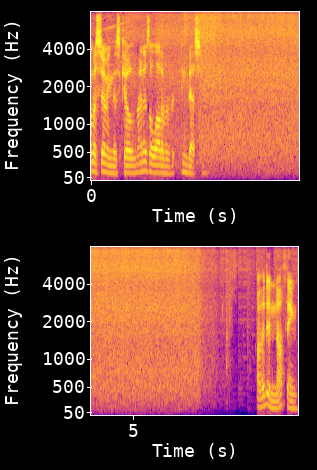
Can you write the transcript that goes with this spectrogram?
I'm assuming this kills. Man, there's a lot of investment. Oh, that did nothing.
